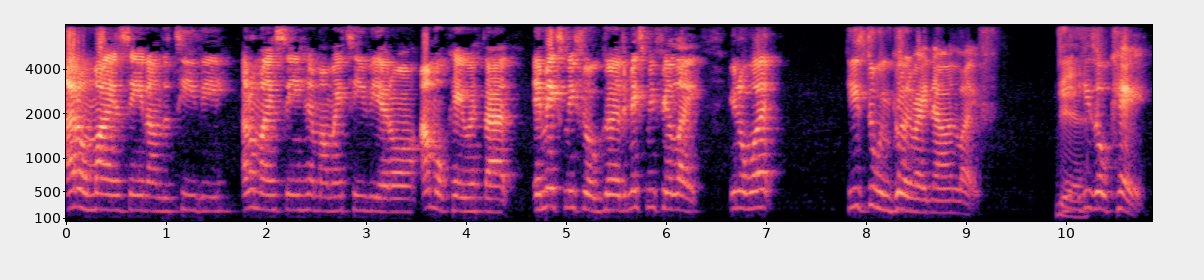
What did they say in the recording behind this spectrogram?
I don't mind seeing it on the TV. I don't mind seeing him on my TV at all. I'm okay with that. It makes me feel good. It makes me feel like, you know what? He's doing good right now in life. He- yeah. he's okay.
